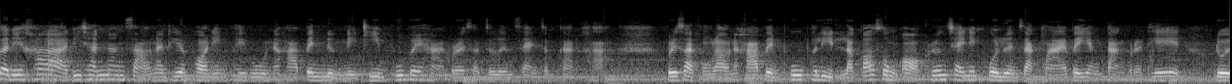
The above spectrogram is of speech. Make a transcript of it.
สวัสดีค่ะ ดิฉันนางสาวนันทิรพรอิงไพบูลนะคะ เป็นหนึ่งในทีมผู้บริหารบริษัทเจริญแสงจำกัดค่ะ บริษัทของเรานะคะ เป็นผู้ผลิตแล้วก็ส่งออกเครื่องใช้ในครัวเรือนจากไม้ไปยังต่างประเทศ โดย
